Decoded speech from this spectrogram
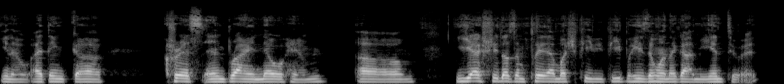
you know, I think uh, Chris and Brian know him. Um, he actually doesn't play that much PvP, but he's the one that got me into it.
